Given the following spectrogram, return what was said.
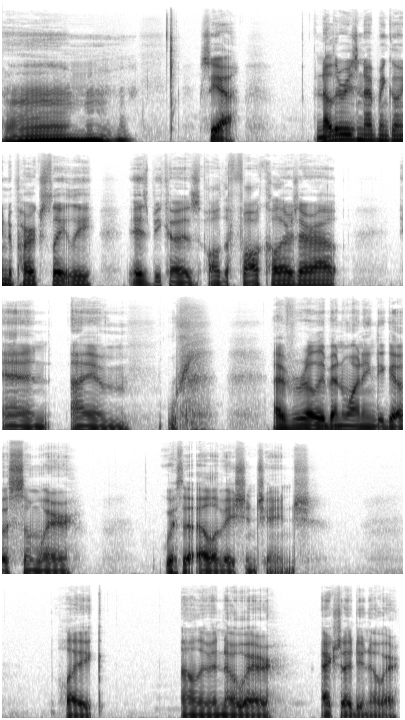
Um, so yeah, another reason I've been going to parks lately is because all the fall colors are out, and I am, I've really been wanting to go somewhere with an elevation change. Like, I don't even know where. Actually, I do know where.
